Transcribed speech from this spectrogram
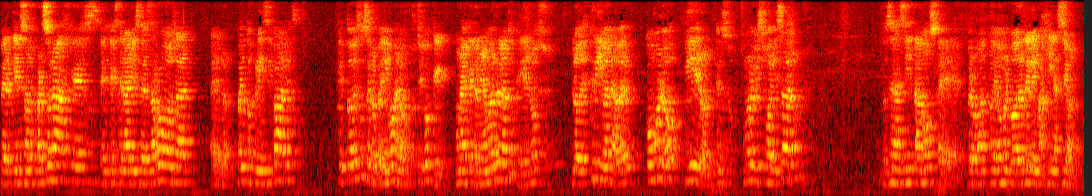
ver quiénes son los personajes, en qué escenario se desarrollan, eh, los cuentos principales, que todo eso se lo pedimos a los chicos que una vez que terminamos el relato, que ellos lo describan, a ver cómo lo vieron, cómo lo visualizaron. Entonces así estamos eh, probando digamos, el poder de la imaginación.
